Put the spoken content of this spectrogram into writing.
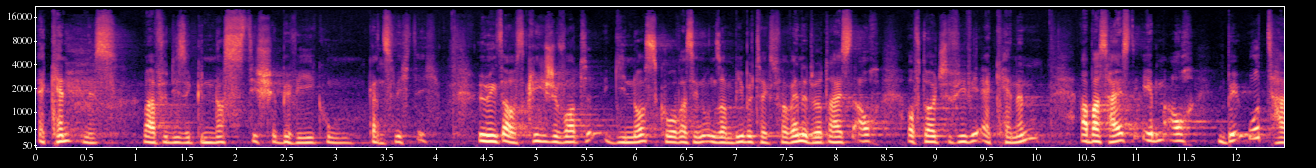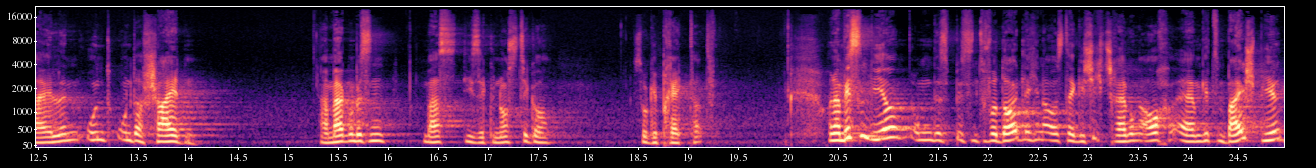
Erkenntnis war für diese gnostische Bewegung ganz wichtig. Übrigens auch das griechische Wort ginosko, was in unserem Bibeltext verwendet wird, heißt auch auf Deutsch so viel wie erkennen, aber es heißt eben auch beurteilen und unterscheiden. Da merken wir ein bisschen, was diese Gnostiker so geprägt hat. Und dann wissen wir, um das ein bisschen zu verdeutlichen aus der Geschichtsschreibung auch, ähm, gibt es ein Beispiel,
